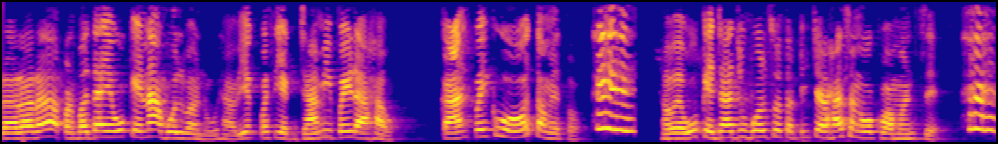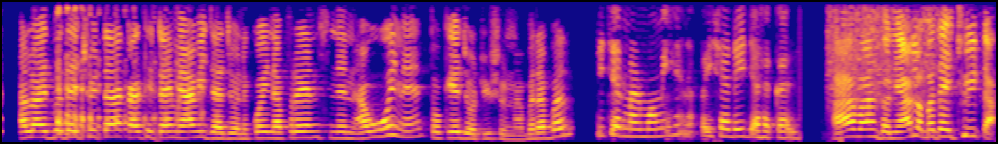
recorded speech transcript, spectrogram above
રા રા રા પણ બધાએ ઓકે ના બોલવાનું. હાવ એક પછી એક જામી પડ્યા હાવ. કાન પૈકવો તમે તો. હવે ઓકે જાજુ બોલશો તો ટીચર હાસન ઓકવા માંડશે. હાલો આજ બધા છૂટા કાલથી ટાઈમે આવી જાજો ને કોઈના ફ્રેન્ડ્સ ને આવું હોય ને તો કેજો ટ્યુશનમાં બરાબર? ટીચર માર મમ્મી છે ને પૈસા દઈ જાય કાલ. હા વાંધો નહીં. હાલો બધાય છૂટા.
